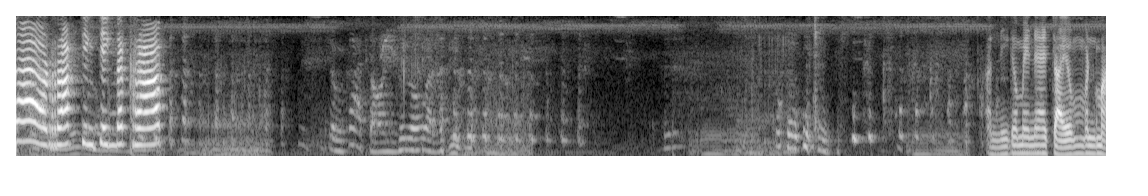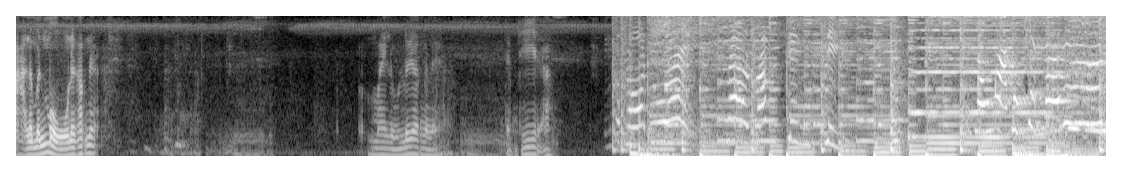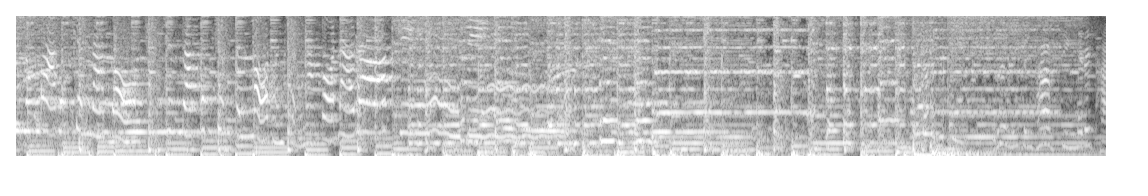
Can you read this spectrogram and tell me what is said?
น่ารักจริง ๆนะครับเดี๋ยวมันกล้าตอนขึ้นลงก่อนนะอันนี้ก็ไม่แน่ใจว่ามันหมาหรือมันหมูนะครับ เนี่ย ไม่รู้เรื่องกันเลยครับเต็มที่แล้วก็พอด้วย น่ารักจริงๆน้องหมาของฉัน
